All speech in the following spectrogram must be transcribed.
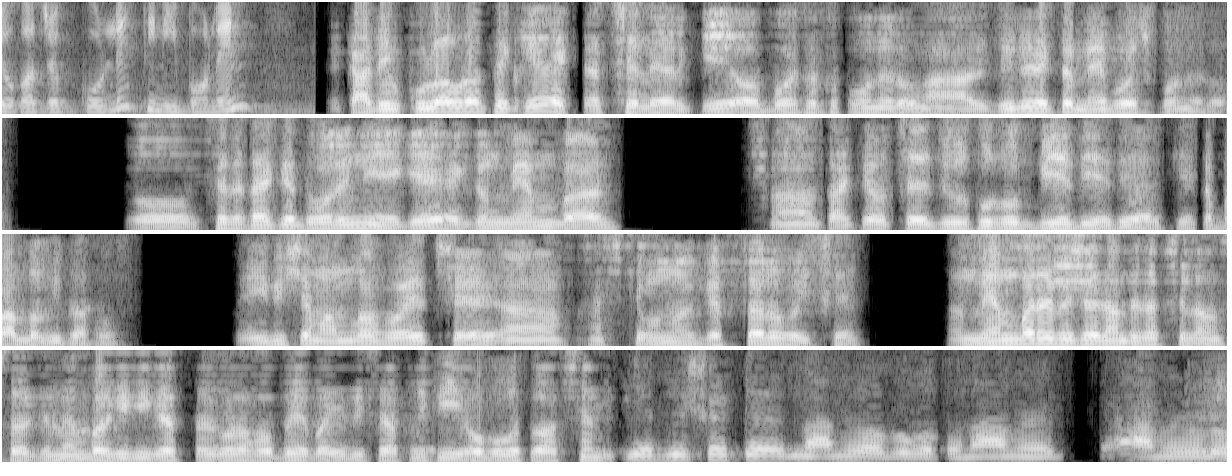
যোগাযোগ করলে তিনি বলেন কাদির কুলাউড়া থেকে একটা ছেলে আর কি বয়স হচ্ছে পনেরো, আর জুলির একটা মেয়ে বয়স পনেরো। তো ছেলেটাকে ধরে নিয়ে গিয়ে একজন মেম্বার তাকে হচ্ছে জোরপূর্বক বিয়ে দিয়ে দেয় আর কি একটা বাল্য বিবাহ। তো এই বিষয়ে মামলা হয়েছে আহ, আজকে মনে হয় গ্রেফতারও হয়েছে। মেম্বারের বিষয়ে জানতে চাচ্ছিলাম স্যার যে মেম্বারকে কি গ্রেফতার করা হবে বা এই বিষয়ে আপনি কি অবগত আছেন? এর বিষয়তে না আমি অবগত না। আমি আমি হলো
